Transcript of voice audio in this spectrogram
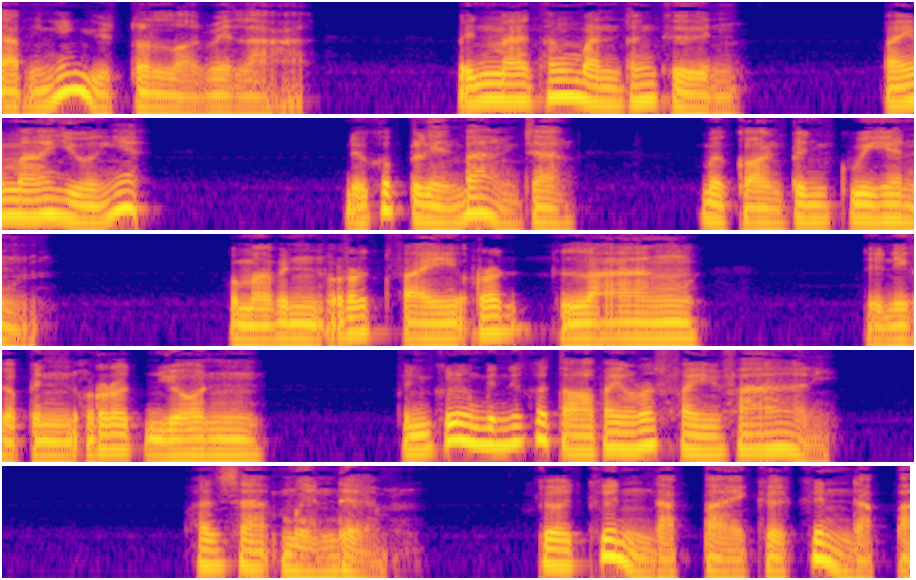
ดับอย่างนี้อยู่ตลอดเวลา เป็นมาทั้งวันทั้งคืน ไปมาอยู่อย่างเงี้ยเดี๋ยวก็เปลี่ยนบ้างจากเมื่อก่อนเป็นเกวียน ก็มาเป็นรถไฟรถราง เดี๋ยวนี้ก็เป็นรถยนต์ เป็นเครื่องบินแล้วก็ต่อไปรถไฟฟ้านี่พันธะเหมือนเดิม เกิดขึ้นดับไปเกิดขึ้นดับไป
